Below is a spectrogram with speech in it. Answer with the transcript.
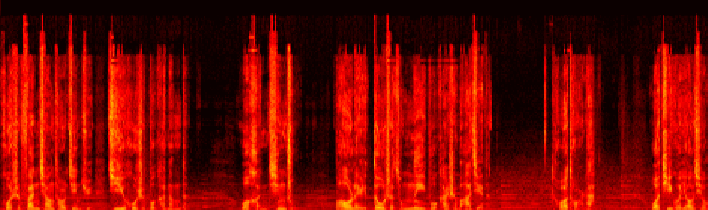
或是翻墙头进去，几乎是不可能的。我很清楚，堡垒都是从内部开始瓦解的，妥妥的。我提过要求，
